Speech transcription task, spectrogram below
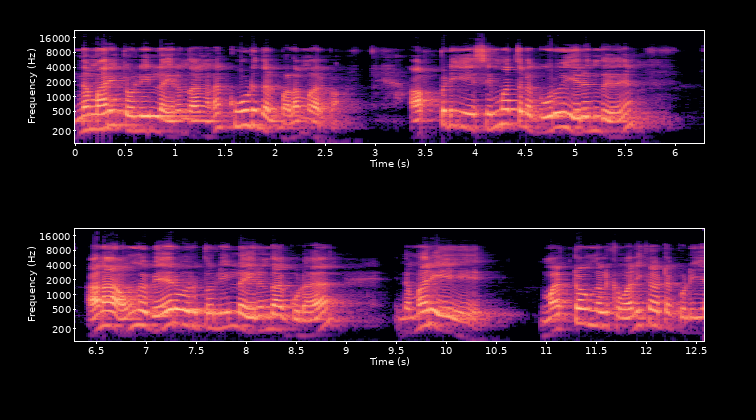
இந்த மாதிரி தொழிலில் இருந்தாங்கன்னா கூடுதல் பலமாக இருக்கும். அப்படி சிம்மத்தில் குரு இருந்து ஆனால் அவங்க வேற ஒரு தொழிலில் இருந்தால் கூட இந்த மாதிரி மற்றவங்களுக்கு வழிகாட்டக்கூடிய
